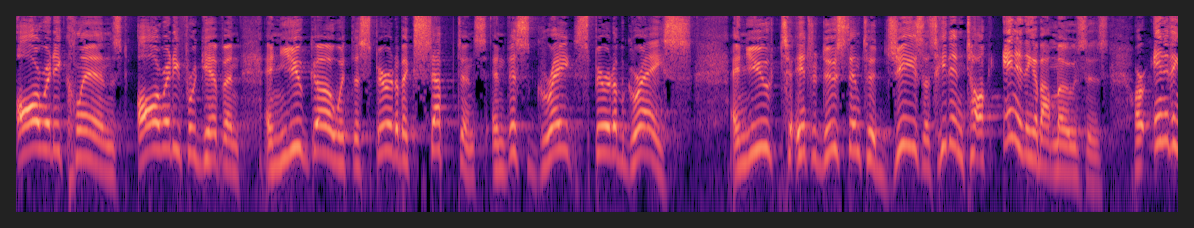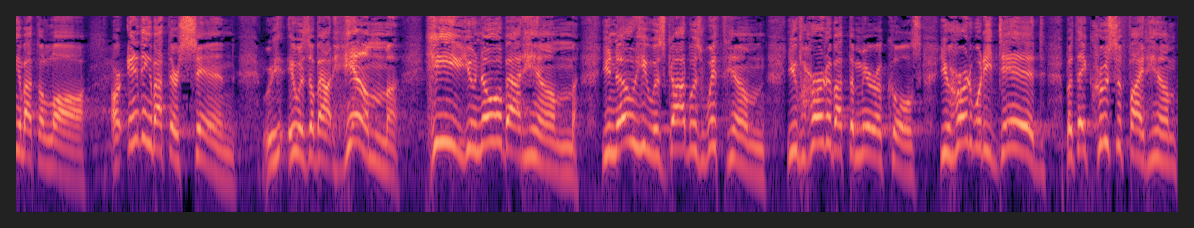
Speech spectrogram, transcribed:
already cleansed, already forgiven, and you go with the spirit of acceptance and this great spirit of grace, and you introduce them to Jesus, he didn't talk anything about Moses or anything about the law or anything about their sin. It was about him. He, you know about him. You know he was, God was with him. You've heard about the miracles. You heard what he did, but they crucified him.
